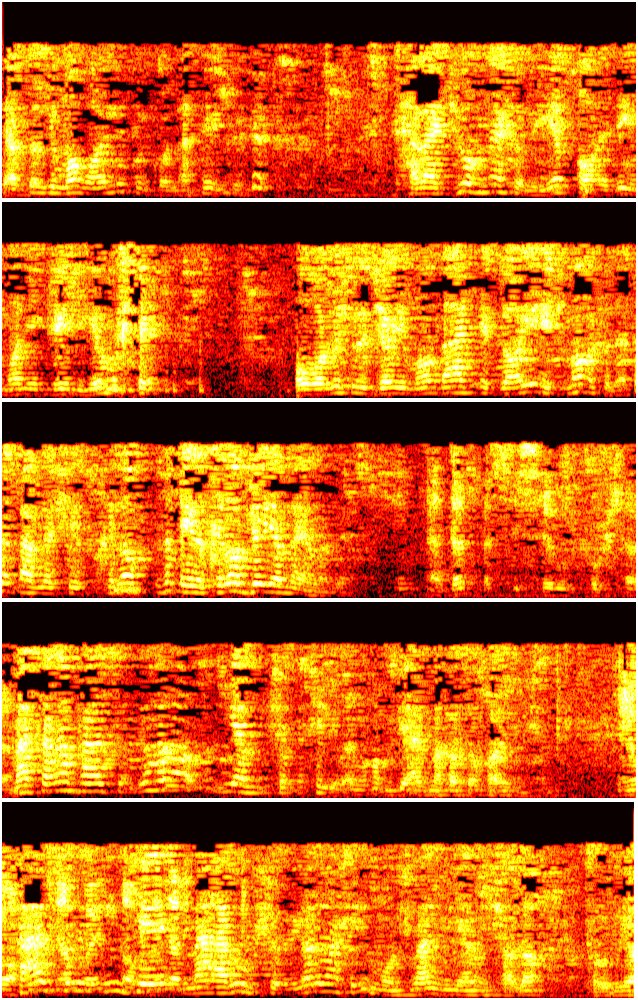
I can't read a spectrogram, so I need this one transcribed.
در صورتی که ما قائل نیستیم کلا حیضه. توجه نشده. یه قاعده ایمان یک جای دیگه باشه. آورده شده جای ما بعد ادعای اجماع شده. اصلا قبل از شیخ خلاف اصلا غیر خلاف جایی هم نیامده. عدد بسی سه پشترم مثلا فرض حالا میگم چون خیلی می‌خوام از مکاسب خارج میشن فرض کنید این که معروف شده. یاد من خیلی مجمل میگم انشاءالله توضیح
